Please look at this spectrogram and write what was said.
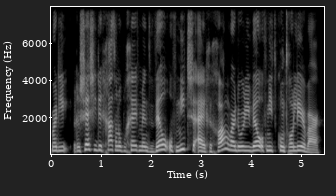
Maar die recessie die gaat dan op een gegeven moment wel of niet zijn eigen gang, waardoor die wel of niet controleerbaar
